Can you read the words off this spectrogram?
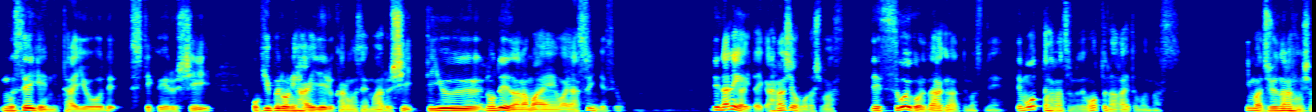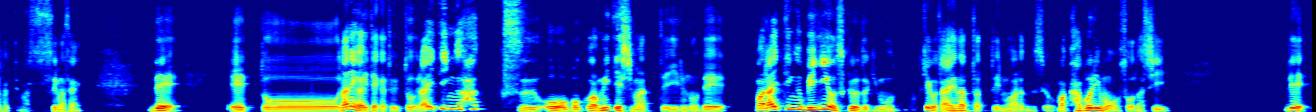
無制限に対応でしてくれるし、オキプロに入れる可能性もあるしっていうので7万円は安いんですよ。で、何が言いたいか話を戻します。で、すごいこれ長くなってますね。で、もっと話すのでもっと長いと思います。今17分喋ってます。すいません。で、えっと、何が言いたいかというと、ライティングハックスを僕は見てしまっているので、まあ、ライティングビギンを作るときも結構大変だったっていうのもあるんですよ。まあ、被りもそうだし。で、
